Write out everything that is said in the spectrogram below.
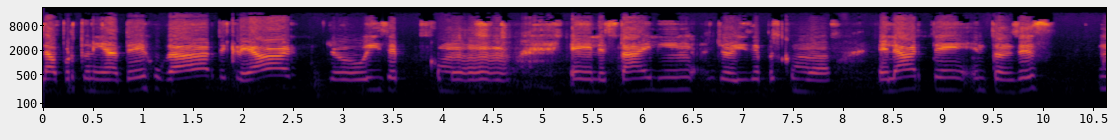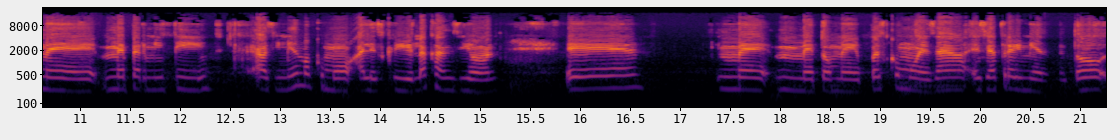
la oportunidad de jugar, de crear. Yo hice como el styling, yo hice pues como el arte, entonces me, me permití, así mismo como al escribir la canción, eh, me, me tomé pues como esa, ese atrevimiento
